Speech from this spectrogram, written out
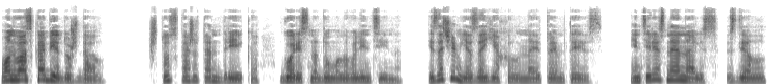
Он вас к обеду ждал». «Что скажет Андрейка?» — горестно думала Валентина. «И зачем я заехала на эту МТС? Интересный анализ сделал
